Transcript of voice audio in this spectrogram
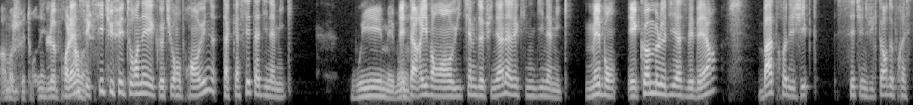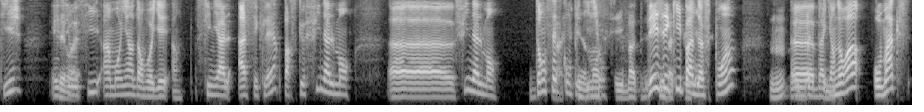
Ah, moi, je fais tourner. Le problème, ah, c'est que si tu fais tourner et que tu en prends une, tu as cassé ta dynamique. Oui, mais bon. Et tu arrives en huitième de finale avec une dynamique. Mais bon, et comme le dit Asbeber, battre l'Égypte, c'est une victoire de prestige. Et c'est aussi un moyen d'envoyer un signal assez clair parce que finalement, euh, finalement, dans cette bah, compétition, des équipes à 9 points, mmh, euh, bah, il y en aura au max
